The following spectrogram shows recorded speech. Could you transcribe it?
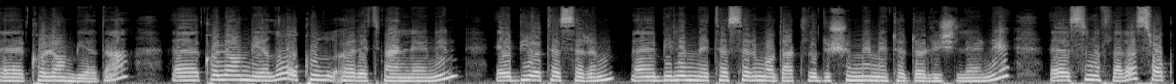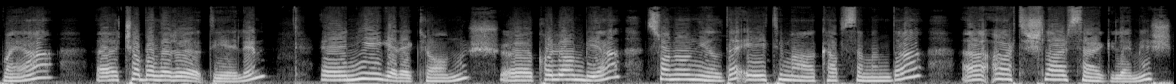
e, Kolombiya'da e, Kolombiyalı okul öğretmenlerinin e, biyotasarım, e, bilim ve tasarım odaklı düşünme metodolojilerini e, sınıflara sokmaya e, çabaları diyelim. E, niye gerekli olmuş? E, Kolombiya son 10 yılda eğitim ağı kapsamında e, artışlar sergilemiş.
